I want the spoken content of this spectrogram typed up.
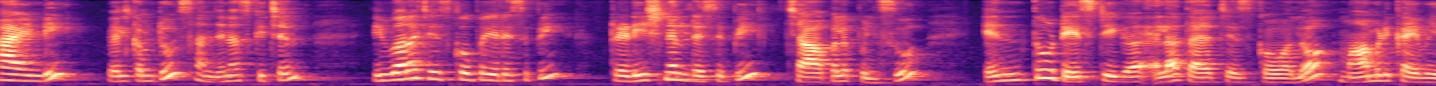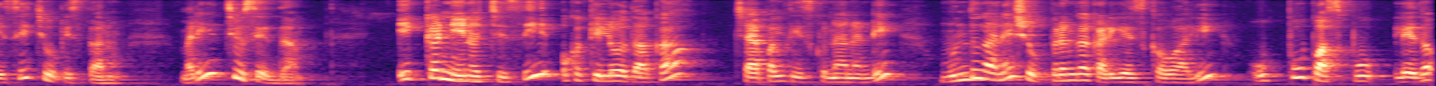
హాయ్ అండి. Welcome to Sanjana's kitchen. ఇవాళ చేసుకోబోయే రెసిపీ ట్రెడిషనల్ రెసిపీ చేపల పులుసు. ఎంతో టేస్టీగా ఎలా తయారు చేసుకోవాలో మామిడికాయ వేసి చూపిస్తాను. మరి చూసేద్దాం. ఇక్కడ నేను వచ్చేసి ఒక కిలో దాకా చేపలు తీసుకున్నానండి. ముందుగానే శుభ్రంగా కడిగేసుకోవాలి. ఉప్పు పసుపు లేదా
